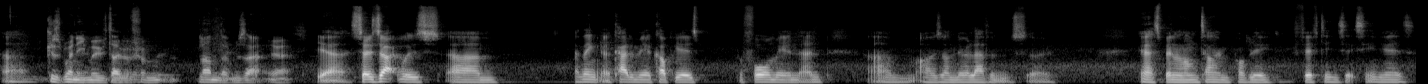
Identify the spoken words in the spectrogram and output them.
Because when he moved over from London, was that yeah? yeah. So Zak was, um, I think, academy a couple of years before me, and then um, I was under 11. So yeah, it's been a long time, probably 15, 16 years.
